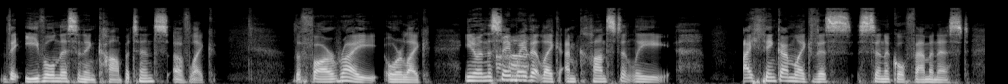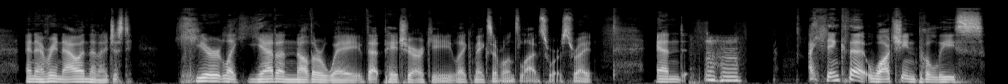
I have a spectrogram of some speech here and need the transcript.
the evilness and incompetence of like the far right or like you know in the same uh-huh. way that like i'm constantly i think i'm like this cynical feminist and every now and then i just hear like yet another way that patriarchy like makes everyone's lives worse right and mm-hmm. i think that watching police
